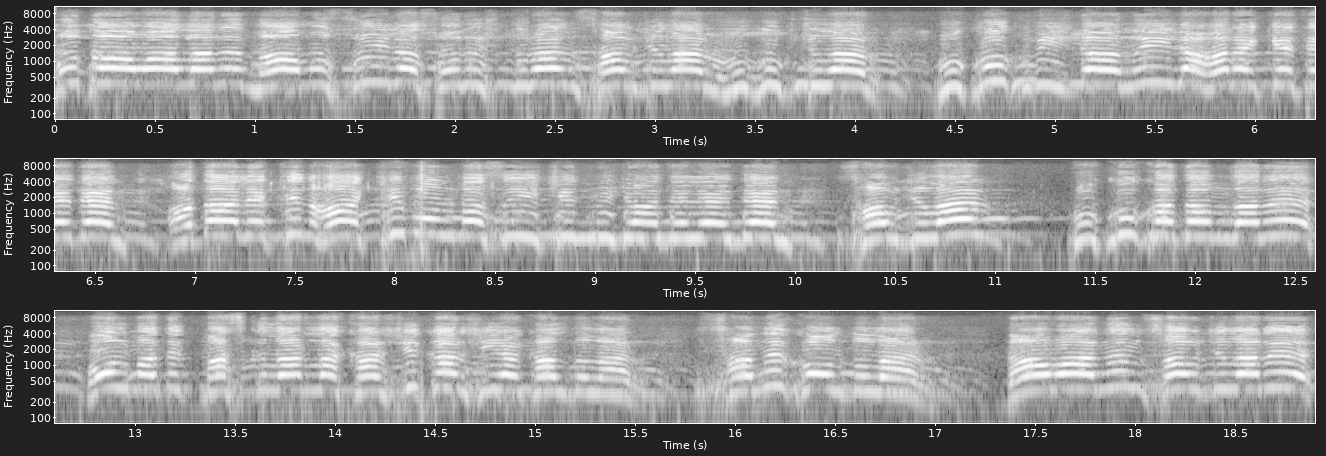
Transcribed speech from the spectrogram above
Bu davaları namusuyla soruşturan savcılar, hukukçular, hukuk vicdanıyla hareket eden, adaletin hakim olması için mücadele eden savcılar, hukuk adamları olmadık baskılarla karşı karşıya kaldılar. Sanık oldular. Davanın savcıları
